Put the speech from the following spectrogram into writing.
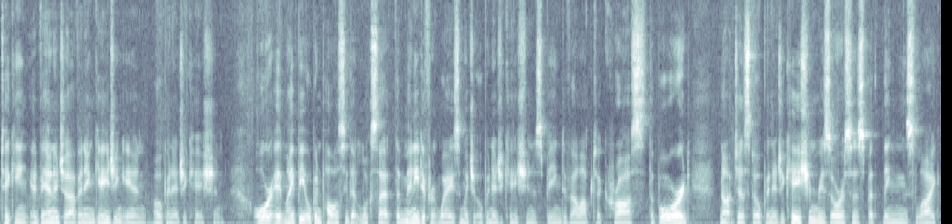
taking advantage of and engaging in open education. Or it might be open policy that looks at the many different ways in which open education is being developed across the board, not just open education resources, but things like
